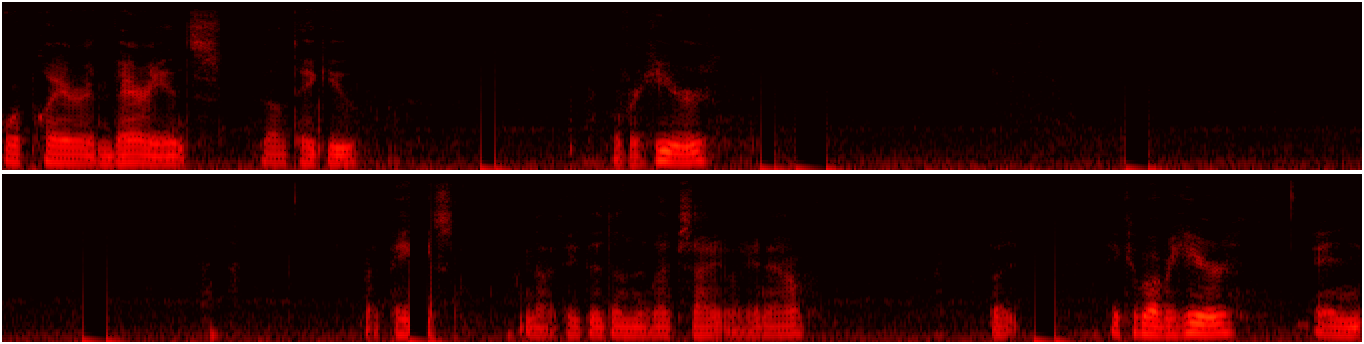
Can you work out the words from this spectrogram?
four player and variants. That'll take you over here page not too good on the website right now. But you come over here and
